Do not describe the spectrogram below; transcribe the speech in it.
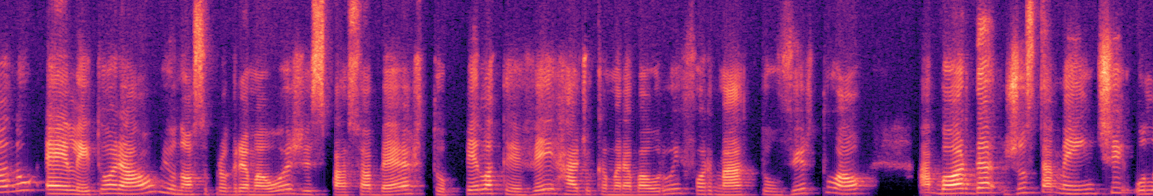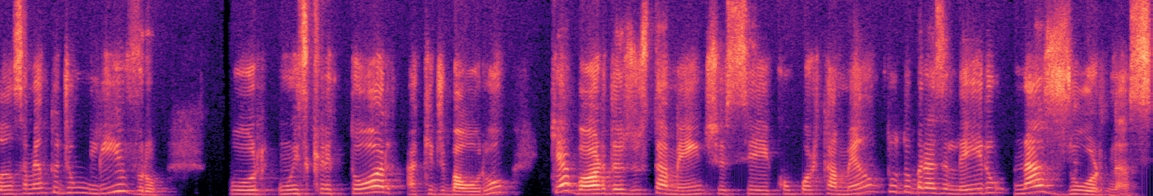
ano é eleitoral e o nosso programa hoje, Espaço Aberto, pela TV e Rádio Câmara Bauru, em formato virtual, aborda justamente o lançamento de um livro por um escritor aqui de Bauru, que aborda justamente esse comportamento do brasileiro nas urnas.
